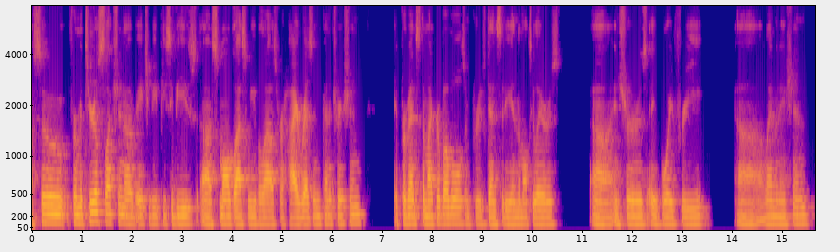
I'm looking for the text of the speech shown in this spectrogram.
Uh, so for material selection of HEV PCBs, uh, small glass weave allows for high resin penetration. It prevents the microbubbles, improves density in the multilayers, uh, ensures a void-free uh, lamination,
